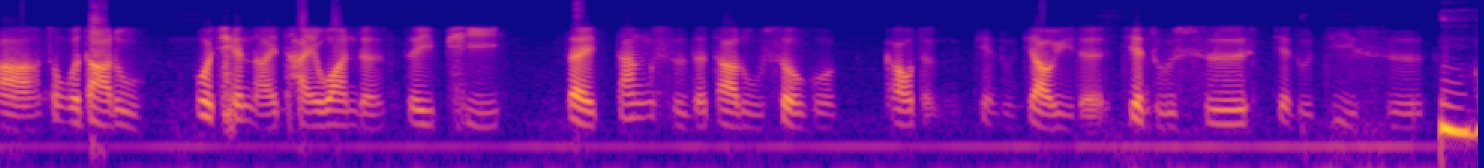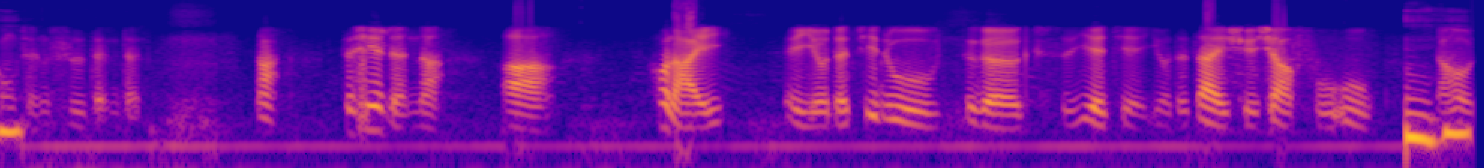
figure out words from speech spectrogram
啊中国大陆过迁来台湾的这一批，在当时的大陆受过高等建筑教育的建筑师、建筑技师、工程师等等。那这些人呢啊。后来，有的进入这个实业界，有的在学校服务，嗯，然后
